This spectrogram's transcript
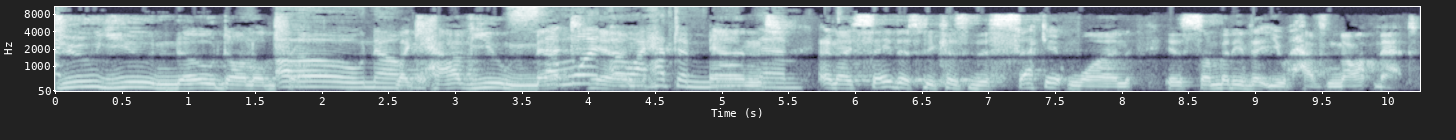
Do you know Donald Trump? Oh, no. Like, have you met Someone, him? Oh, I have to meet and, them. And I say this because the second one is somebody that you have not met.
